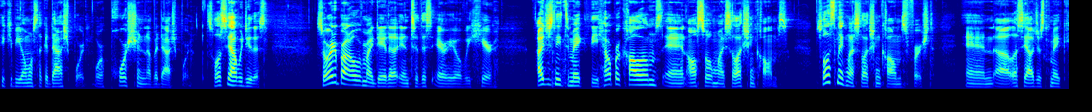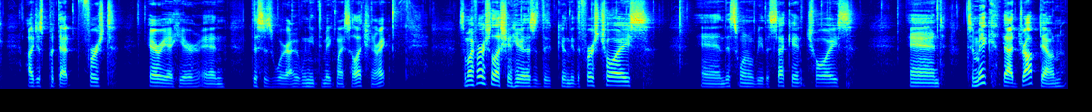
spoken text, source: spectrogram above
it could be almost like a dashboard or a portion of a dashboard. So let's see how we do this. So I already brought over my data into this area over here. I just need to make the helper columns and also my selection columns. So let's make my selection columns first. And uh, let's say I'll just make, I'll just put that first area here and this is where I, we need to make my selection, right? So my first selection here, this is going to be the first choice and this one will be the second choice. And to make that drop down,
